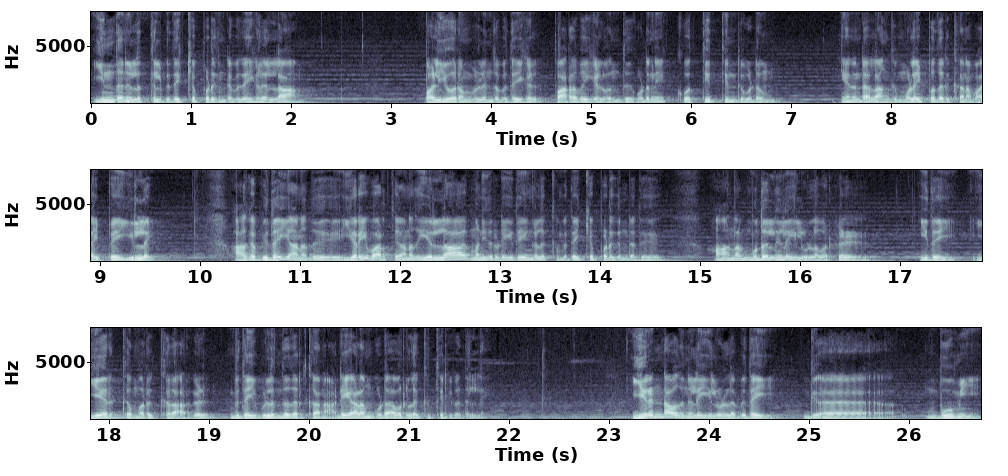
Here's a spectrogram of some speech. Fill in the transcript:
இந்த நிலத்தில் விதைக்கப்படுகின்ற விதைகள் எல்லாம் பழியோரம் விழுந்த விதைகள் பறவைகள் வந்து உடனே கொத்தி தின்றுவிடும். ஏனென்றால் அங்கு முளைப்பதற்கான வாய்ப்பே இல்லை. ஆக விதையானது இறைவார்த்தையானது எல்லா மனிதருடைய இதயங்களுக்கும் விதைக்கப்படுகின்றது. ஆனால் முதல் நிலையில் உள்ளவர்கள் இதை ஏற்க மறுக்கிறார்கள். விதை விழுந்ததற்கான அடையாளம் கூட அவர்களுக்கு தெரிவதில்லை. இரண்டாவது நிலையில் உள்ள விதை க- பூமி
